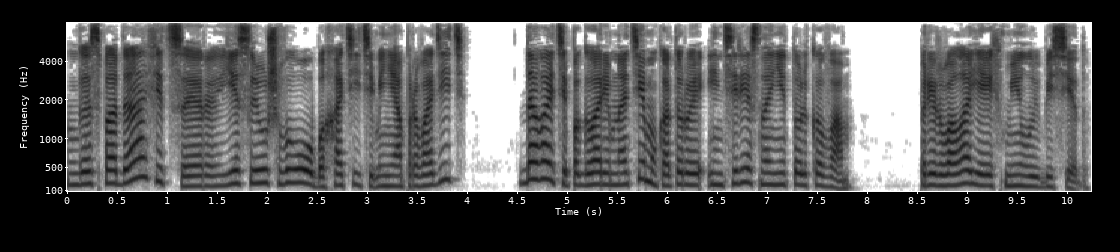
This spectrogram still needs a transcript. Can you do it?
«Господа офицеры, если уж вы оба хотите меня проводить, давайте поговорим на тему, которая интересна не только вам». Прервала я их милую беседу.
